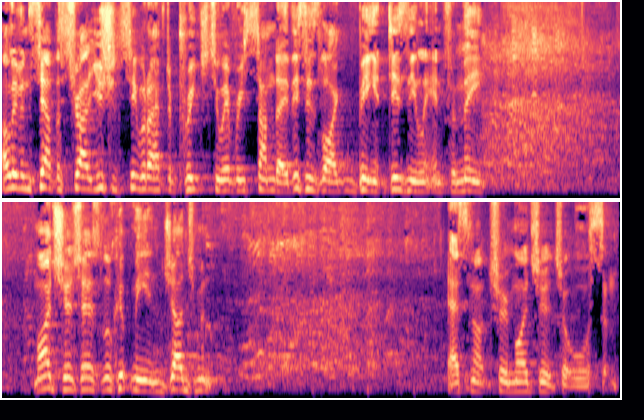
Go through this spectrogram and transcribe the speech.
I live in South Australia. You should see what I have to preach to every Sunday. This is like being at Disneyland for me. My church has look at me in judgment that's not true. My church are awesome.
